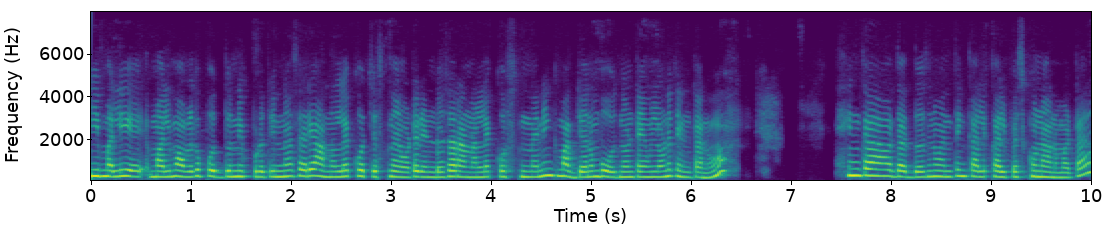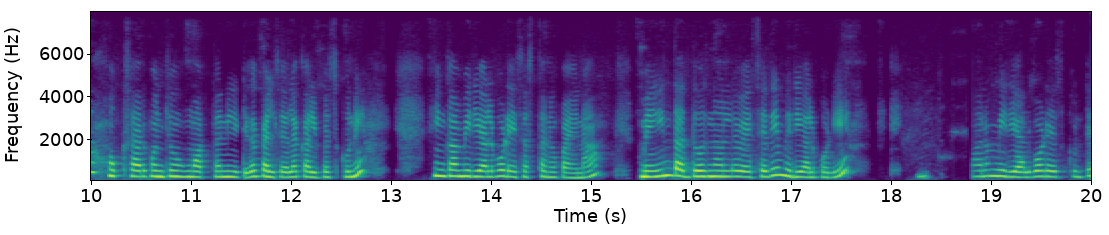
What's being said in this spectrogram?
ఈ మళ్ళీ మళ్ళీ మామూలుగా పొద్దున్న ఎప్పుడు తిన్నా సరే అన్నం లెక్క వచ్చేస్తుంది అనమాట. రెండోసారి అన్నం లెక్క వస్తుందని ఇంక మధ్యాహ్నం భోజనం టైంలోనే తింటాను. ఇంకా దద్దోజనం అంతా ఇంకా కలిపేసుకున్నాను అనమాట ఒకసారి కొంచెం మొత్తం నీట్గా కలిసేలా కలిపేసుకుని ఇంకా మిరియాల పొడి వేసేస్తాను పైన. మెయిన్ దద్దోజనంలో వేసేది మిరియాల పొడి. మనం మిరియాల కూడా వేసుకుంటే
